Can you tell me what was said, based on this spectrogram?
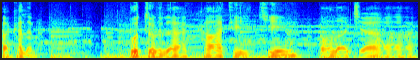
Bakalım. Bu turda katil kim olacak?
